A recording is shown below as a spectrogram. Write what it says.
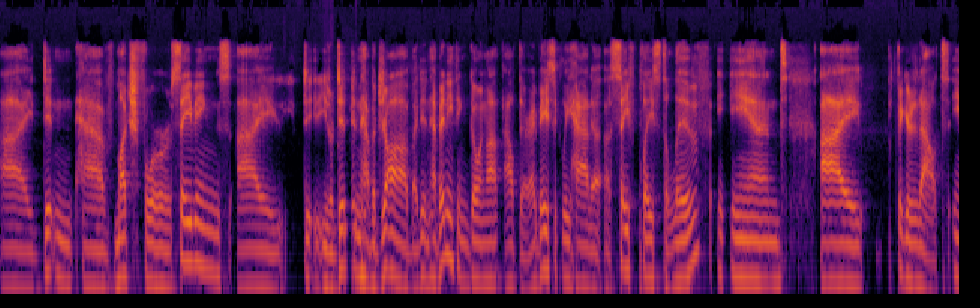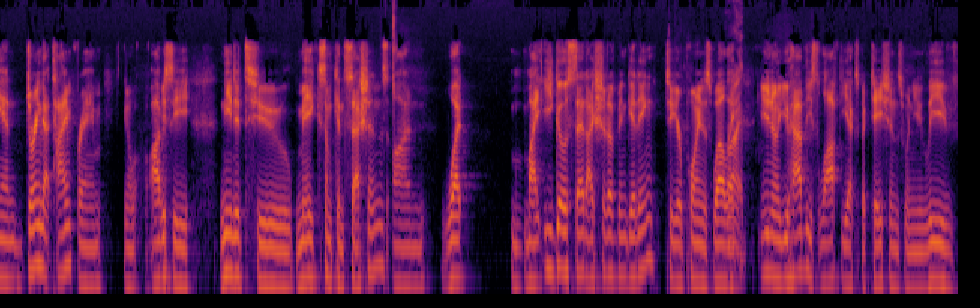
I didn't have much for savings. I, you know, didn't have a job. I didn't have anything going on out there. I basically had a, a safe place to live, and I figured it out. And during that time frame, you know, obviously needed to make some concessions on what my ego said I should have been getting. To your point as well, like right. you know, you have these lofty expectations when you leave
